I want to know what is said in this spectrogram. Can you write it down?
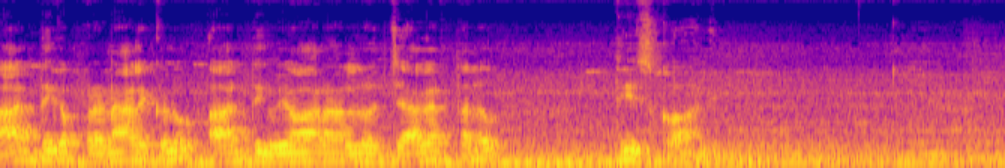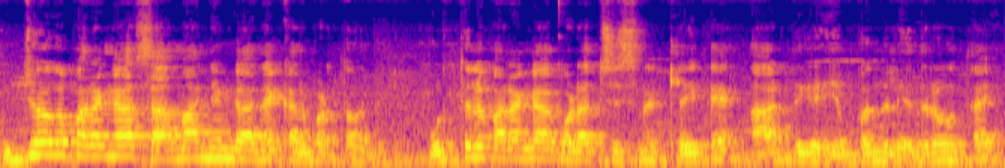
ఆర్థిక ప్రణాళికలు ఆర్థిక వ్యవహారాల్లో జాగ్రత్తలు తీసుకోవాలి. ఉద్యోగపరంగా సామాన్యంగానే కనపడుతోంది. వృత్తుల పరంగా కూడా చూసినట్లయితే ఆర్థిక ఇబ్బందులు ఎదురవుతాయి.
